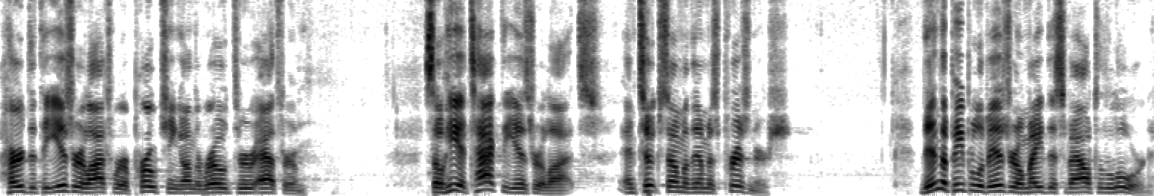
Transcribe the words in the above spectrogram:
heard that the Israelites were approaching on the road through Atharim. So he attacked the Israelites and took some of them as prisoners. Then the people of Israel made this vow to the Lord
